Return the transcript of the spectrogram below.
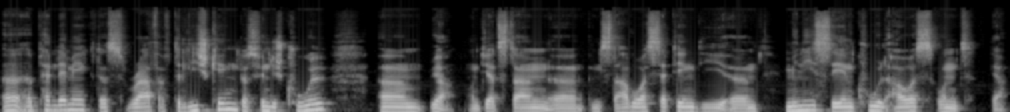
äh, Pandemic, das Wrath of the Leash King. Das finde ich cool. Ähm, ja, und jetzt dann äh, im Star Wars-Setting, die ähm, Minis sehen cool aus und ja,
